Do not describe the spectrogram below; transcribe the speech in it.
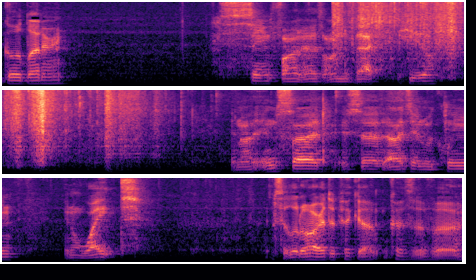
gold lettering. Same font as on the back heel. And on the inside it says Alexander McQueen in white. It's a little hard to pick up because of uh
